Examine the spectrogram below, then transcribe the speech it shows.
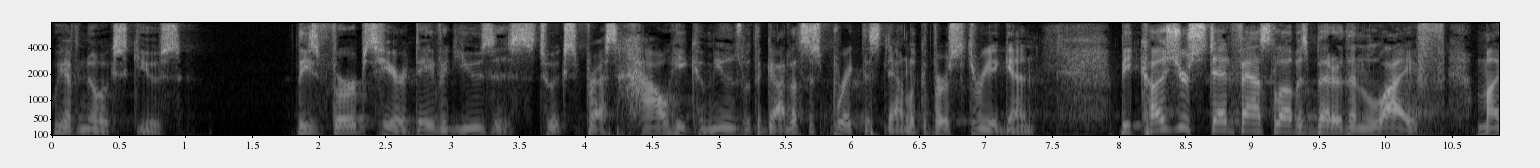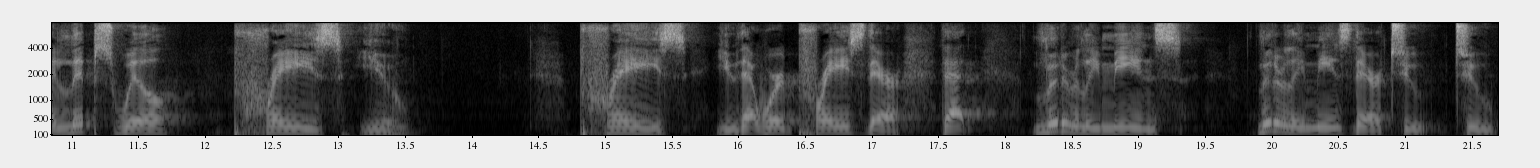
We have no excuse These verbs here David uses to express how he communes with the God. Let's just break this down. Look at verse 3 again. Because your steadfast love is better than life, my lips will praise you. Praise you. That word praise there, that literally means literally means there to to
